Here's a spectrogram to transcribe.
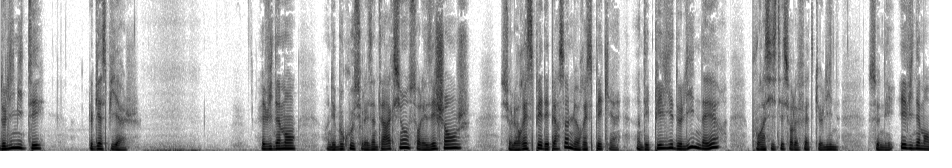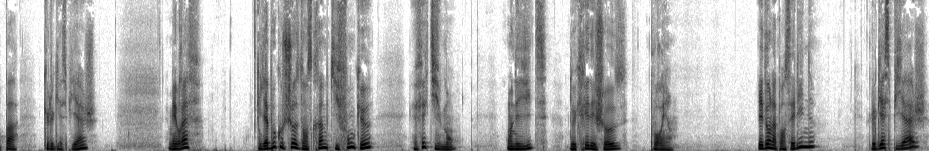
de limiter le gaspillage. Évidemment, on est beaucoup sur les interactions, sur les échanges, sur le respect des personnes, le respect qui est un des piliers de Lean d'ailleurs, pour insister sur le fait que Lean, ce n'est évidemment pas que le gaspillage. Mais bref, il y a beaucoup de choses dans Scrum qui font que effectivement, on évite de créer des choses pour rien. Et dans la pensée ligne, le gaspillage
